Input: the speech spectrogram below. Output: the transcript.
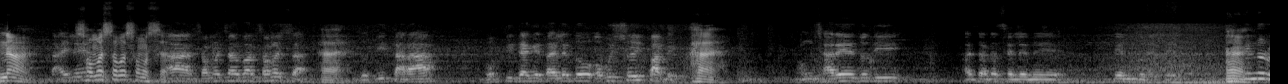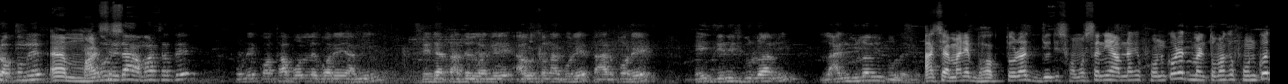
না। সমস্যা বা সমস্যা। হ্যাঁ সমস্যা বা সমস্যা। হ্যাঁ। যদি তারা ভক্তি থাকে তাহলে তো অবশ্যই পাবে। হ্যাঁ। সংসারে যদি হয়তো একটা ছেলে মেয়ে প্রেম করেছে। বিভিন্ন রকমের আমার সাথে ফোনে কথা বললে পরে আমি সেটা তাদের লাগে আলোচনা করে তারপরে এই জিনিসগুলো আমি লাইনগুলো আমি বলে দেবো। আচ্ছা মানে ভক্তরা যদি সমস্যা নিয়ে আপনাকে ফোন করে মানে তোমাকে ফোন করে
